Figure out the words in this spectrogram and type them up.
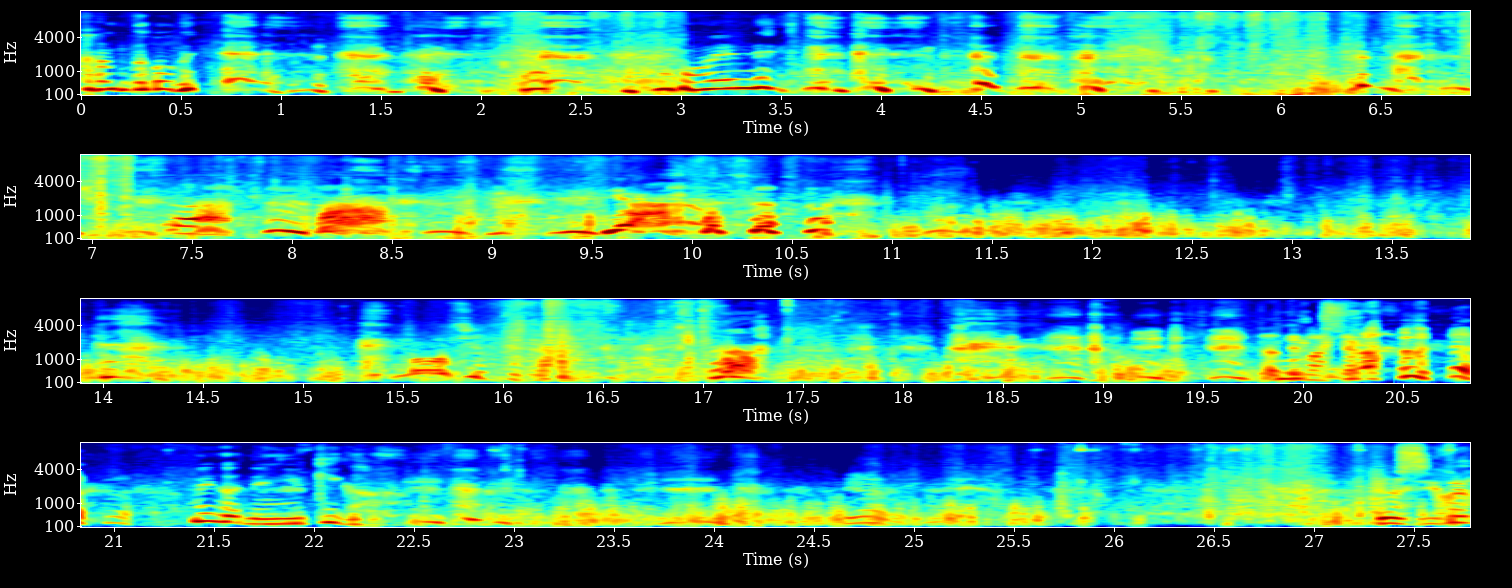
反動でごめんねもうシュッてさあ立てました。メガネに雪が。よし行くよ。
